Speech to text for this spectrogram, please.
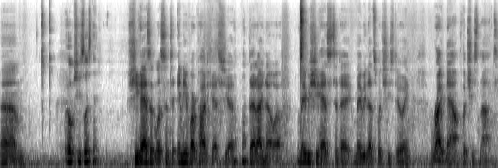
Um, I hope she's listening. she hasn't listened to any of our podcasts yet that I know of. Maybe she has today. Maybe that's what she's doing right now, but she's not.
